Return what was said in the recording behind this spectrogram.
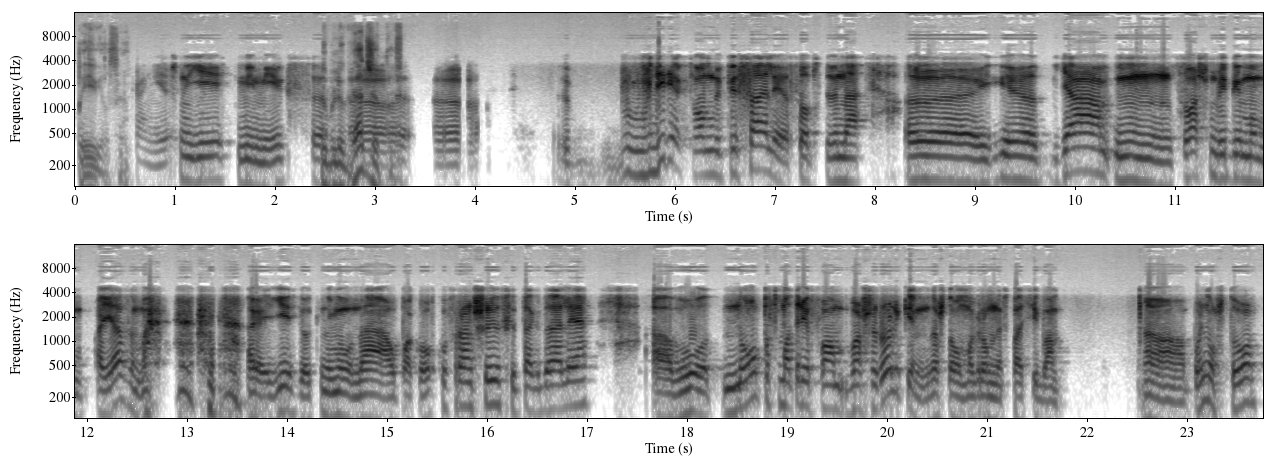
появился. Конечно, есть. Мимикс. Люблю гаджеты. Э, э, в директ вам написали, собственно, э, я с вашим любимым Аязом ездил к нему на упаковку франшиз и так далее. А, вот. Но, посмотрев вам ваши ролики, за что вам огромное спасибо, а, понял, что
